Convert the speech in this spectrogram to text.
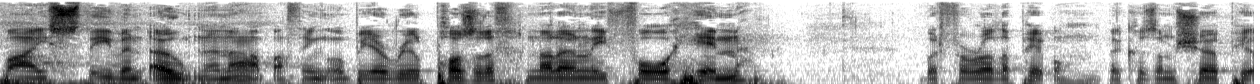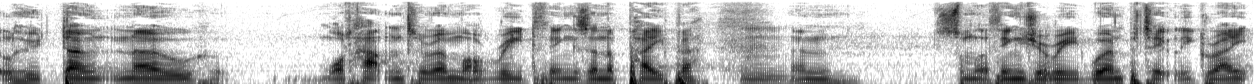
by Steven opening up, I think it will be a real positive, not only for him, but for other people, because I'm sure people who don't know what happened to him or read things in the paper, Mm. and some of the things you read weren't particularly great.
